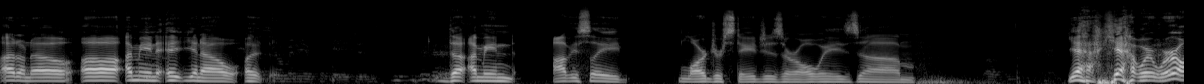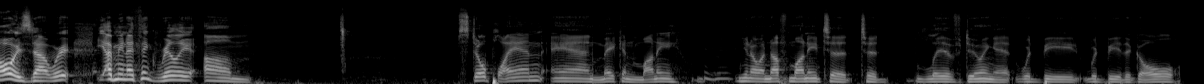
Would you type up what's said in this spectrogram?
I don't know. Uh, I mean, it, you know, uh, the I mean, obviously, larger stages are always. Um, yeah, yeah, we're we're always not. We're. I mean, I think really, um, still playing and making money. You know, enough money to to live doing it would be would be the goal.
